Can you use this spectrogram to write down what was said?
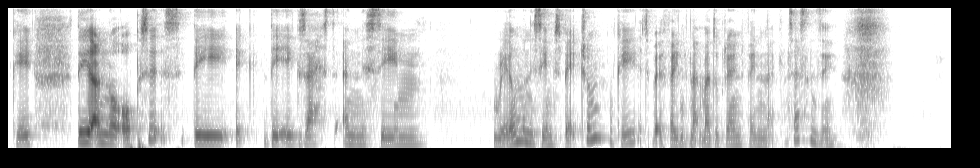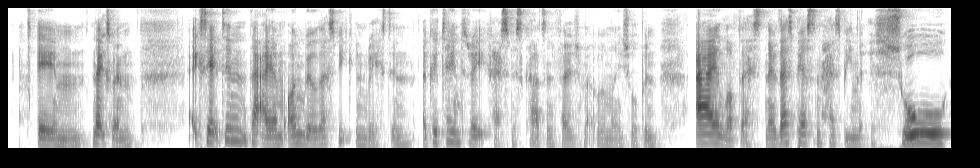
okay? They are not opposites. They they exist in the same realm, in the same spectrum, okay? It's about finding that middle ground, finding that consistency. Um, next one. Accepting that I am unwell this week and resting. A good time to write Christmas cards and finish my online shopping. I love this. Now, this person has been so,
